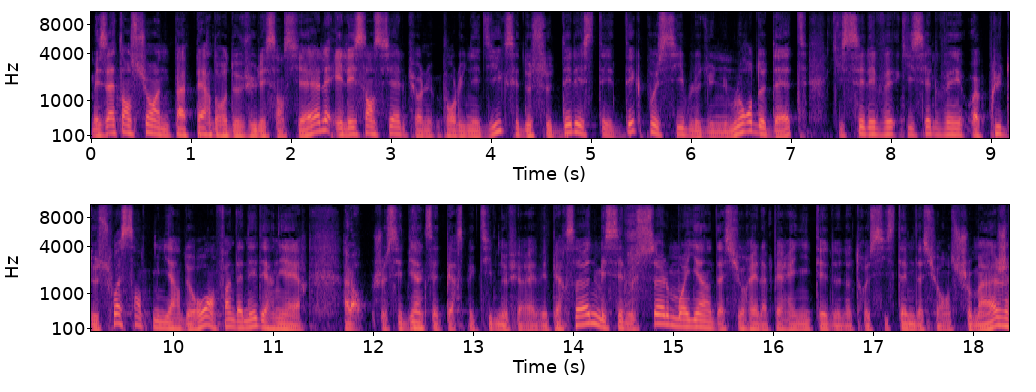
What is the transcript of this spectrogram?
Mais attention à ne pas perdre de vue l'essentiel. Et l'essentiel pour l'UNEDIC, c'est de se délester dès que possible d'une lourde dette qui s'élevait à plus de 60 milliards d'euros en fin d'année dernière. Alors, je sais bien que cette perspective ne fait rêver personne, mais c'est le seul moyen d'assurer la pérennité de notre système d'assurance chômage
